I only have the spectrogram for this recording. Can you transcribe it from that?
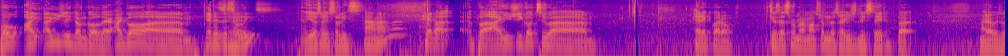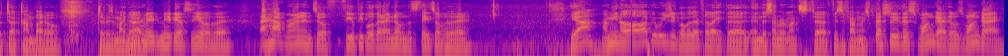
Well, I, I usually don't go there. I go. Um, It is a Solis. Yo soy Solis. Uh-huh. Hit up. But, but I usually go to um, Jerecuaro because that's where my mom's from. That's where I usually stayed. But I'd always go to Acambaro to visit my dad. maybe, maybe I'll see you over there. I have run into a few people that I know in the states over there, Yeah, I mean, a lot of people usually go over there for like the in the summer months to visit family. especially this one guy. There was one guy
